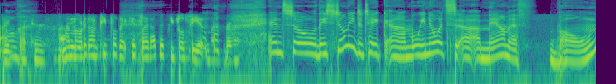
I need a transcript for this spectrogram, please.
I Oh. got to unload it on people that could let other people see it and learn from it. And so they still need to take, um, we know it's a, a mammoth bone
